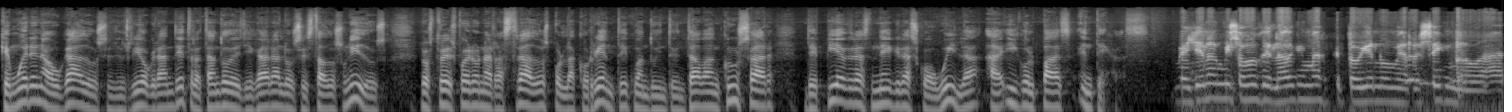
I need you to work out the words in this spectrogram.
que mueren ahogados en el Río Grande tratando de llegar a los Estados Unidos. Los tres fueron arrastrados por la corriente cuando intentaban cruzar de Piedras Negras, Coahuila, a Eagle Pass, en Texas. Me llenan mis ojos de lágrimas que todavía no me resigno a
